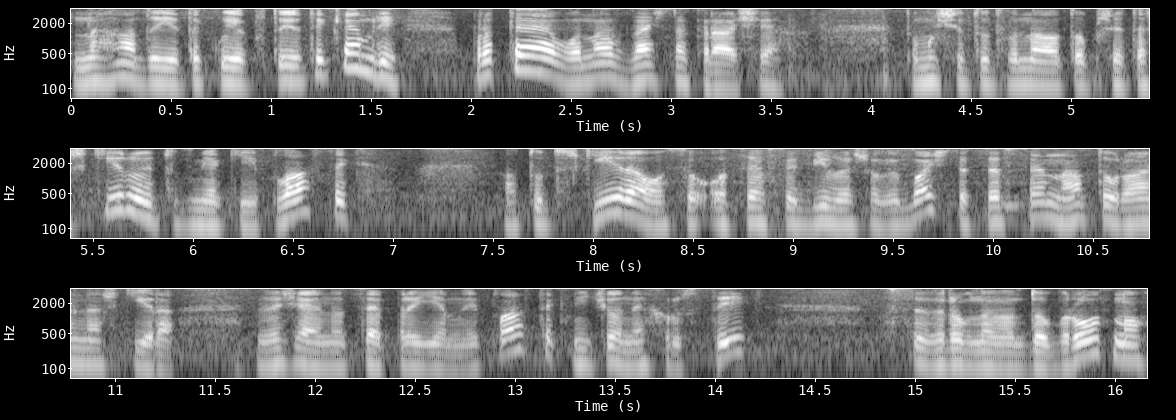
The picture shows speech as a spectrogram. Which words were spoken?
нагадує таку, як в Toyota Camry, проте вона значно краща. Тому що тут вона от обшита шкірою, тут м'який пластик, а тут шкіра, ось, оце все біле, що ви бачите, це все натуральна шкіра. Звичайно, це приємний пластик, нічого не хрустить, все зроблено добротно,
